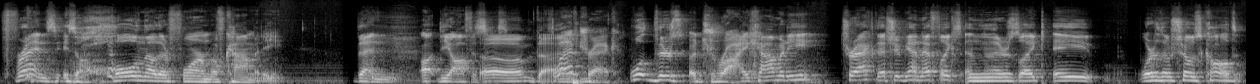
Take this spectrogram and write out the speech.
Friends is a whole nother form of comedy than uh, The Office. Is. Oh, I'm dying. Laugh track. Well, there's a dry comedy track that should be on Netflix, and then there's like a what are those shows called?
